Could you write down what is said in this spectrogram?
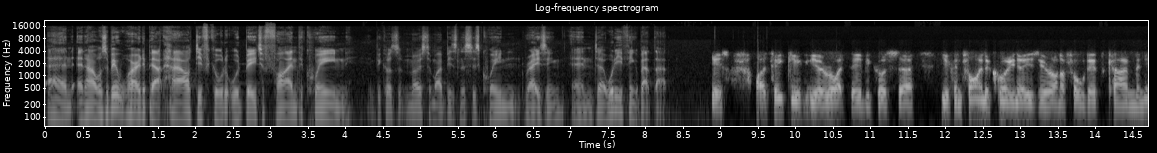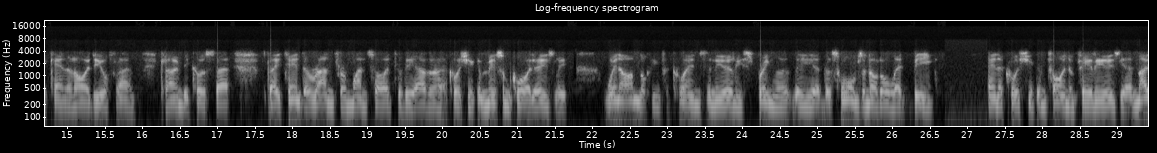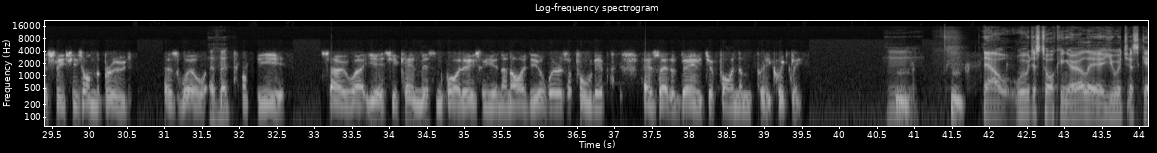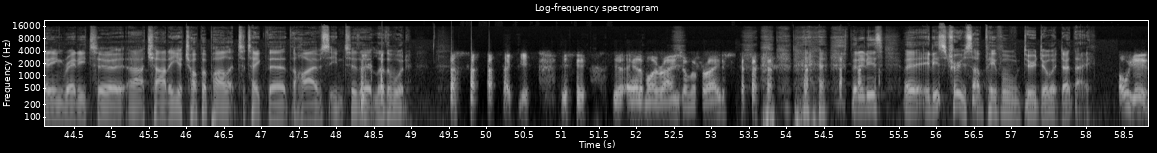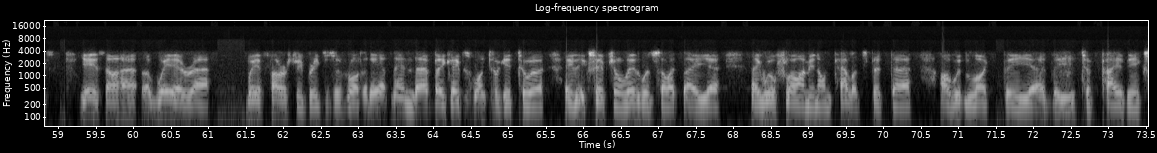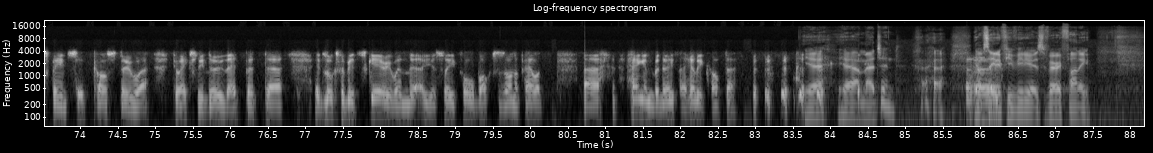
and and I was a bit worried about how difficult it would be to find the queen because most of my business is queen raising. And uh, what do you think about that? Yes, I think you, are right there because uh, you can find a queen easier on a full depth comb than you can an ideal frame comb because uh, they tend to run from one side to the other, and of course you can miss them quite easily when I'm looking for queens in the early spring, the the, uh, the swarms are not all that big, and of course you can find them fairly easy. And mostly she's on the brood as well mm-hmm. at that time of the year. So uh, yes, you can miss them quite easily in an ideal, whereas a full depth has that advantage of finding them pretty quickly. Mm. Mm. Now, we were just talking earlier, you were just getting ready to uh, charter your chopper pilot to take the, the hives into the Leatherwood. yeah, yeah out of my range, I'm afraid. but it is uh, it is true. Some people do do it, don't they? Oh yes, yes. Uh, where uh, where forestry bridges have rotted out and uh, beekeepers want to get to a, an exceptional leatherwood site, they uh, they will fly them in on pallets, but. Uh, I wouldn't like the uh, the to pay the expense it costs to uh, to actually do that. But uh, it looks a bit scary when the, you see four boxes on a pallet uh, hanging beneath a helicopter. yeah, yeah, imagine. yeah, I've seen a few videos. Very funny.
